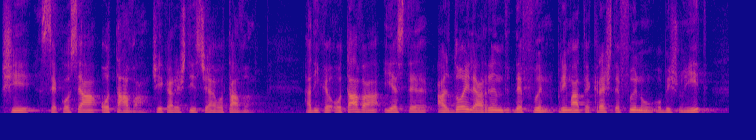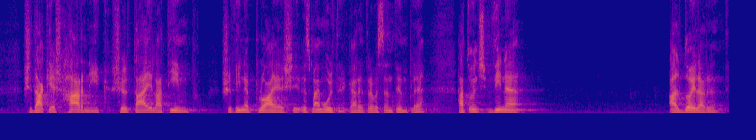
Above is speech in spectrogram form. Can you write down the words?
și se cosea o tava, cei care știți ce e o tavă. Adică o tava este al doilea rând de fân. Prima dată crește fânul obișnuit și dacă ești harnic și îl tai la timp și vine ploaie și sunt mai multe care trebuie să întâmple, atunci vine al doilea rând.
